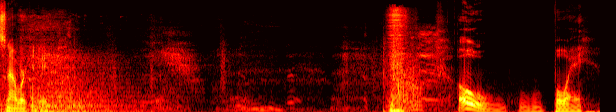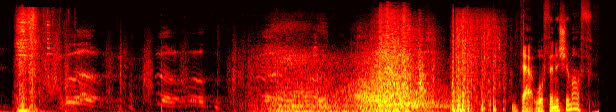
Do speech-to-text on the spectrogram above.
It's not working, dude. Oh boy. That will finish him off.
